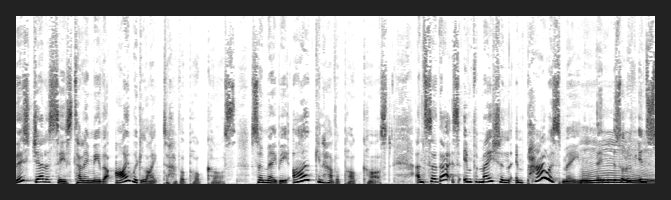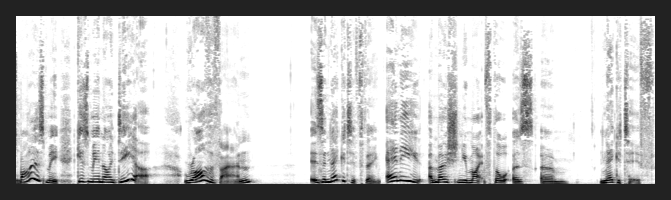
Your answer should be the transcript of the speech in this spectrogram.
This jealousy is telling me that I would like to have a podcast, so maybe I can have a podcast. And so that's information that empowers me, it sort of inspires me, gives me an idea, rather than is a negative thing. Any emotion you might have thought as um, negative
